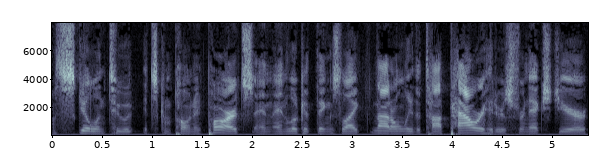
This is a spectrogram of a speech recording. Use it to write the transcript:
skill into its component parts and, and look at things like not only the top power hitters for next year,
